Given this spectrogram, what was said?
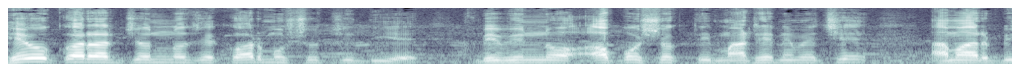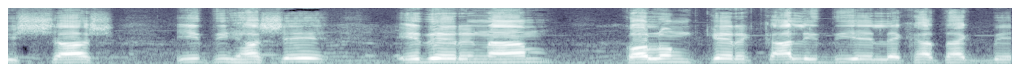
হেয় করার জন্য যে কর্মসূচি দিয়ে বিভিন্ন অপশক্তি মাঠে নেমেছে, আমার বিশ্বাস, ইতিহাসে এদের নাম কলঙ্কের কালি দিয়ে লেখা থাকবে।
